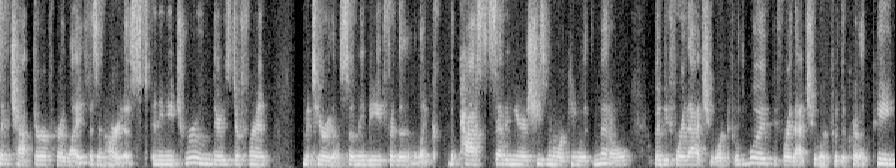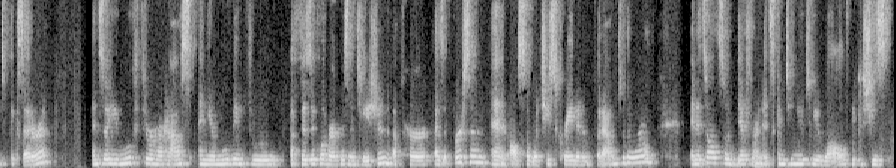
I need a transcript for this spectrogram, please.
like chapter of her life as an artist. And in each room, there's different materials. So maybe for the like the past seven years, she's been working with metal, but before that, she worked with wood. Before that, she worked with acrylic paint, etc. And so you move through her house and you're moving through a physical representation of her as a person and also what she's created and put out into the world. And it's also different. It's continued to evolve because she's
